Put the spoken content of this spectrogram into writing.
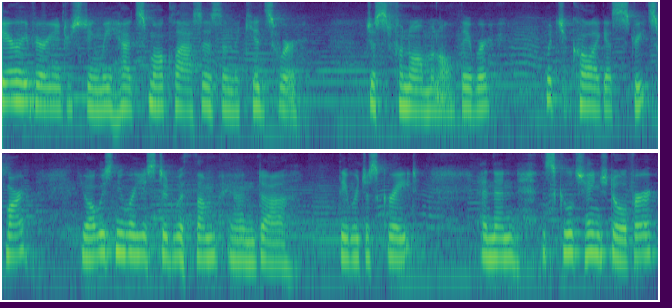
Very, very interesting. We had small classes and the kids were just phenomenal. They were what you call, I guess, street smart. You always knew where you stood with them, and uh, they were just great. And then the school changed over.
